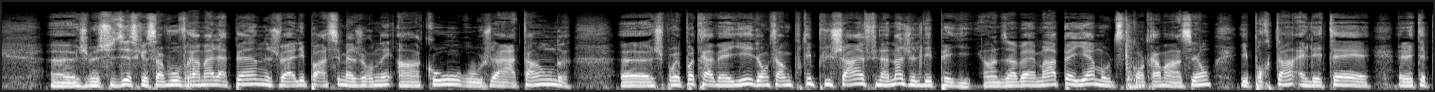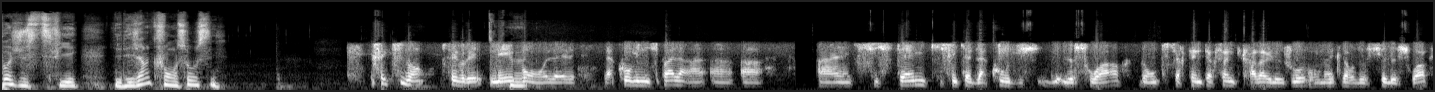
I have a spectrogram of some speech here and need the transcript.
Euh, je me suis dit, est-ce que ça vaut vraiment la peine? Je vais aller passer ma journée en cours ou vais attendre. Euh, je pourrais pas travailler, donc ça va me coûter plus cher. Finalement, je l'ai payé en disant, ben, m'a payé à maudite contravention et pourtant, elle était, elle était pas justifiée. Il y a des gens qui font ça aussi. Effectivement, c'est vrai. Mais bon, la Cour municipale a, un système qui fait qu'il y a de la Cour le soir. Donc, certaines personnes qui travaillent le jour vont mettre leur dossier le soir.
